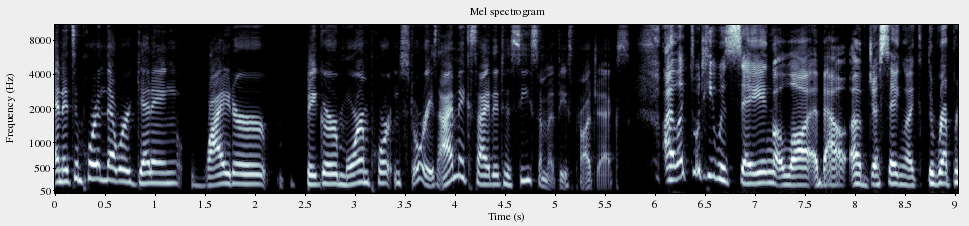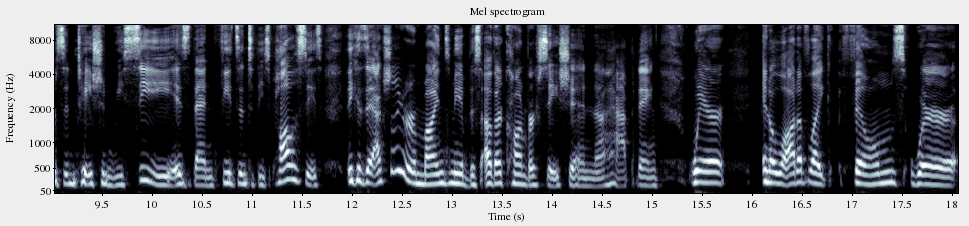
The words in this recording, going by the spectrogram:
And it's important that we're getting wider bigger more important stories. I'm excited to see some of these projects. I liked what he was saying a lot about of just saying like the representation we see is then feeds into these policies because it actually reminds me of this other conversation uh, happening where in a lot of like films where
